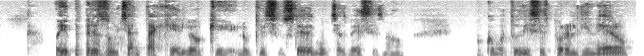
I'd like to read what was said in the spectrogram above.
Oye, pero es un chantaje lo que, lo que sucede muchas veces, ¿no? O como tú dices, por el dinero,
